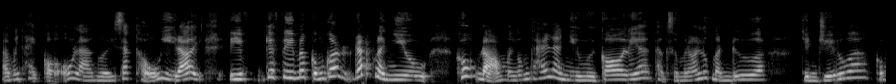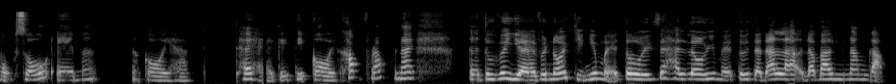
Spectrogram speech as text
bà mới thấy cổ là người sát thủ gì đó. Thì cái phim nó cũng có rất là nhiều khúc đoạn mình cũng thấy là nhiều người coi á. Thật sự mình nói lúc mình đưa trình chiếu á có một số em á nó coi ha thế hệ cái tiếp coi khóc róc nói tôi phải về phải nói chuyện với mẹ tôi sẽ hello với mẹ tôi tại đã là đã bao nhiêu năm gặp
